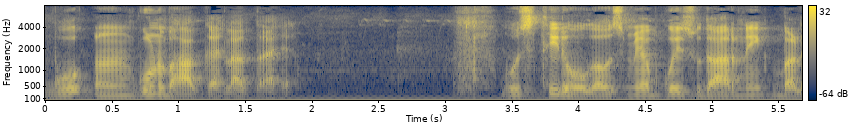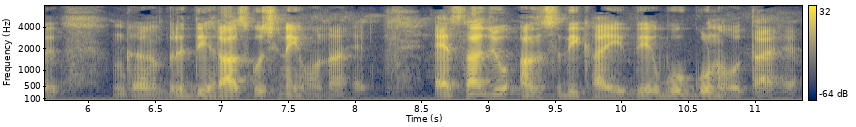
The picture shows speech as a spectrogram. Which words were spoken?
वो गुण भाग कहलाता है। वो स्थिर होगा, उसमें अब कोई सुधार नहीं बढ़ वृद्धि, ह्रास कुछ नहीं होना है। ऐसा जो अंश दिखाई दे, वो गुण होता है।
